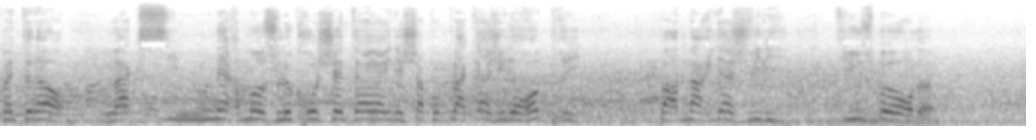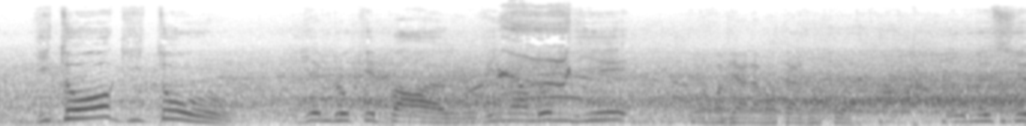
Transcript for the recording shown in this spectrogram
maintenant. Maxime Mermoz, le crochet intérieur, il échappe au plaquage, il est repris par Nariashvili. Tiusboard. Guito, Guito, bien bloqué par euh, Rinaldo Olivier. On revient à l'avantage encore. Monsieur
